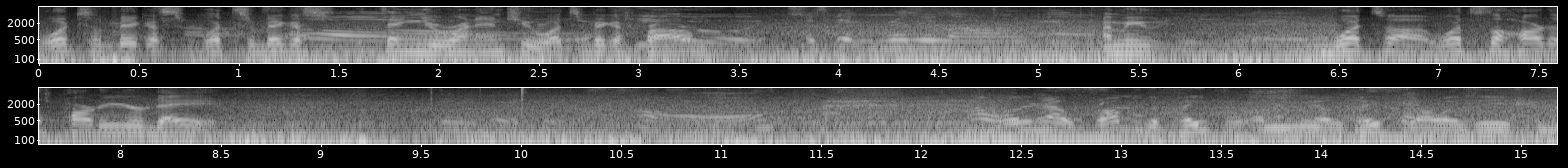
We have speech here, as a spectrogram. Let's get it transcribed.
What's the biggest? What's the biggest thing you run into? What's the biggest problem? It's getting really long and I mean, what's uh, what's the hardest part of your day? Well, you know, probably the people. I mean, you know, the people are always the issue, you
